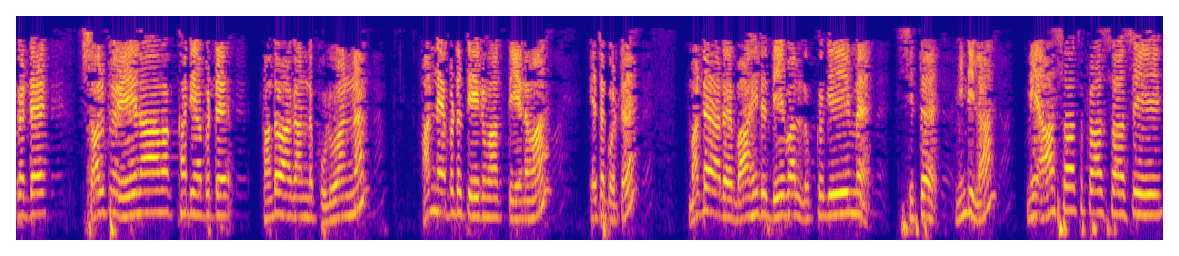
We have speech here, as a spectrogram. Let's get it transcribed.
අවස්ථකට ස්වල්ප වේලාවක් හරි අපිට රඳවා ගන්න පුළුවන් නම් අන්න අපිට තේරුමක් තියෙනවා. එතකොට මට අර බාහිර දේවල් ලොක්කගේම සිත මිදිලා මේ ආස්වාද ප්‍රාස්වාසයේ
